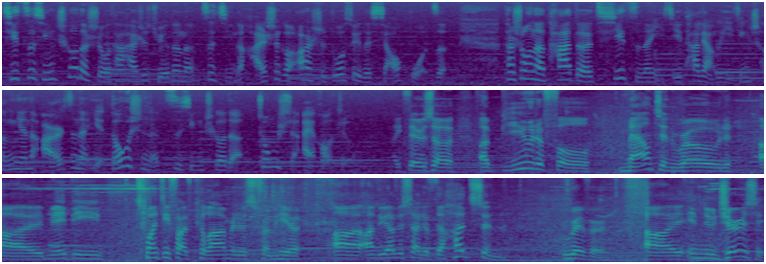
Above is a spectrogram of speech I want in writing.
骑自行车的时候，他还是觉得呢自己呢还是个二十多岁的小伙子。他说呢，他的妻子呢以及他两个已经成年的儿子呢，也都是呢自行车的忠实爱好者。Like there's a, a beautiful mountain road, uh, maybe 25 kilometers from here, uh, on the other side of the Hudson River uh, in New Jersey.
